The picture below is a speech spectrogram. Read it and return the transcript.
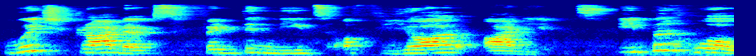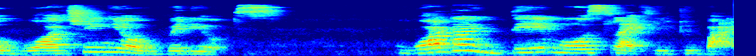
Which products fit the needs of your audience? People who are watching your videos, what are they most likely to buy?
